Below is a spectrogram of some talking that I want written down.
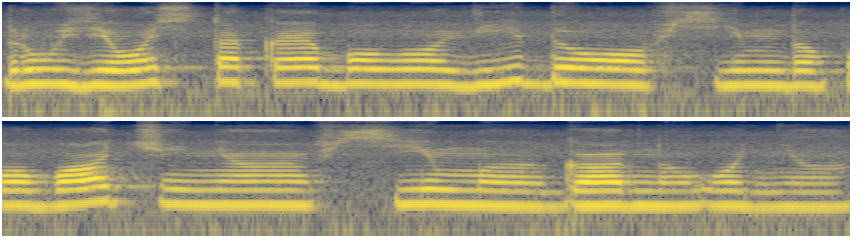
Друзі, ось таке було відео. Всім до побачення, всім е, гарного дня.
